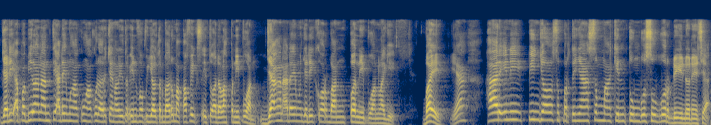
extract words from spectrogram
Jadi apabila nanti ada yang mengaku-ngaku dari channel YouTube Info Pinjol Terbaru maka fix itu adalah penipuan. Jangan ada yang menjadi korban penipuan lagi. Baik ya. Hari ini pinjol sepertinya semakin tumbuh subur di Indonesia.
